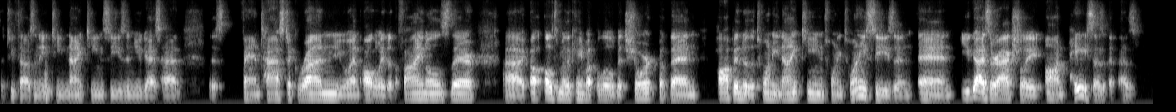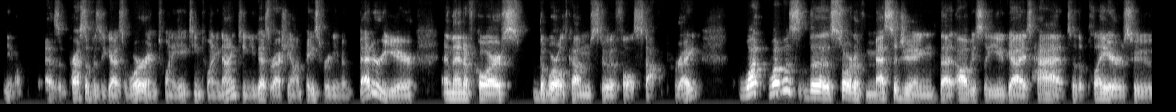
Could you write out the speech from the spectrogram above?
the 2018-19 season you guys had this fantastic run. You went all the way to the finals there. Uh, ultimately came up a little bit short but then hop into the 2019-2020 season and you guys are actually on pace as, as you know as impressive as you guys were in 2018 2019 you guys are actually on pace for an even better year. And then of course the world comes to a full stop right what what was the sort of messaging that obviously you guys had to the players who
